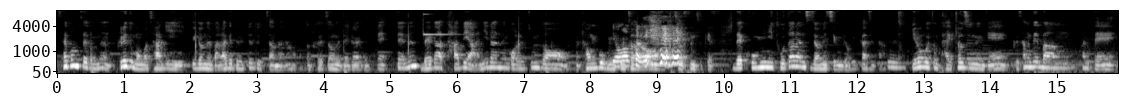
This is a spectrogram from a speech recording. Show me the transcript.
세 번째로는 그래도 뭔가 자기 의견을 말하게 될 때도 있잖아요. 어떤 결정을 내려야 될 때. 그때는 내가 답이 아니라는 거를 좀 더 경고 문구처럼 명확하게. 줬으면 좋겠어. 내 고민이 도달한 지점이 지금 여기까지다. 음. 이런 걸 좀 밝혀주는 게 그 상대방한테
